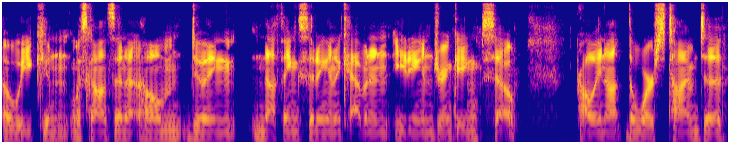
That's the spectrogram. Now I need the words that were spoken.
a week in Wisconsin at home doing nothing, sitting in a cabin and eating and drinking. So probably not the worst time to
